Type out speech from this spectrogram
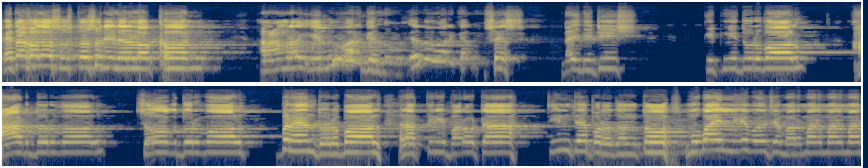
এটা হলো সুস্থ শরীরের লক্ষণ। আর আমরা এলু আর গেল। এলু আর গেল। শেষ। ডায়াবেটিস কিডনি দুর্বল, হার্ট দুর্বল, চোখ দুর্বল, ব্রেন দুর্বল, রাত্রি বারোটা তিনটে পর্যন্ত মোবাইল নিয়ে বলছে, মার মার মার মার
